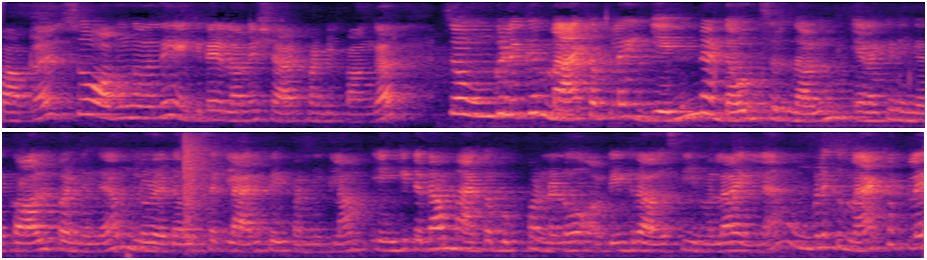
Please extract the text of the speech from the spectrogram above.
பார்ப்பேன். ஸோ அவங்க வந்து என்கிட்ட எல்லாமே ஷேர் பண்ணிப்பாங்க. ஸோ உங்களுக்கு மேக்கப்பில் என்ன டவுட்ஸ் இருந்தாலும் எனக்கு நீங்கள் கால் பண்ணுங்கள் உங்களோட டவுட்ஸை கிளாரிஃபை பண்ணிக்கலாம். எங்கிட்ட தான் மேக்கப் புக் பண்ணணும் அப்படின்ற அவசியமெல்லாம் இல்லை. உங்களுக்கு மேக்கப்பில்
